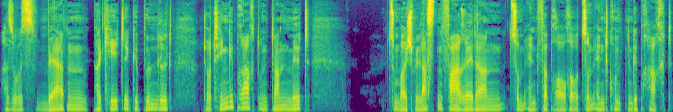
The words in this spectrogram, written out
Also es werden Pakete gebündelt dorthin gebracht und dann mit zum Beispiel Lastenfahrrädern zum Endverbraucher, zum Endkunden gebracht.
